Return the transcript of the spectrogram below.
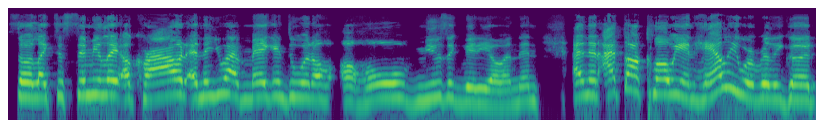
So like to simulate a crowd, and then you have Megan doing a, a whole music video, and then and then I thought Chloe and Halle were really good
